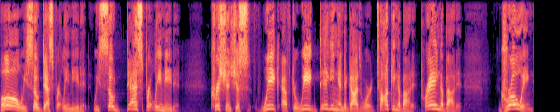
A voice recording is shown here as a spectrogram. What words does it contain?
oh, we so desperately need it. We so desperately need it. Christians just week after week digging into God's word, talking about it, praying about it, growing.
